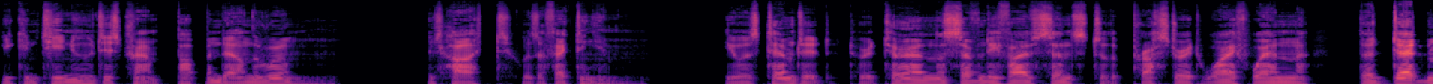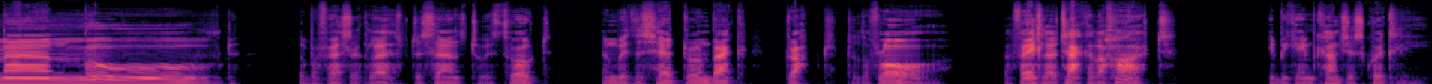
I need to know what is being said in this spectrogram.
he continued his tramp up and down the room. His heart was affecting him. He was tempted to return the seventy-five cents to the prostrate wife when the dead man moved. The professor clasped his hands to his throat, and with his head thrown back, dropped to the floor. A fatal attack of the heart. He became conscious quickly.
